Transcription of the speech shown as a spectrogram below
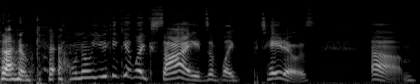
but I don't care. Oh no, you could get like sides of like potatoes. Um,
